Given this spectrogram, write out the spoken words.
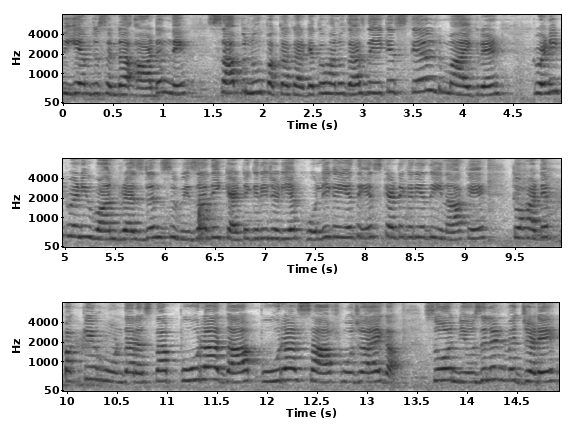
ਪੀਐਮ ਜਸਿੰਡਾ ਆਰਡਨ ਨੇ ਸਭ ਨੂੰ ਪੱਕਾ ਕਰਕੇ। ਤੁਹਾਨੂੰ ਦੱਸ ਦਈਏ ਕਿ ਸਕਿਲਡ ਮਾਈਗ੍ਰੈਂਟ 2021 ਰੈਜ਼ੀਡੈਂਸ ਵੀਜ਼ਾ ਦੀ ਕੈਟਾਗਰੀ ਜਿਹੜੀ ਹੈ ਖੋਲੀ ਗਈ ਹੈ ਤੇ ਇਸ ਕੈਟਾਗਰੀ ਅਧੀਨ ਆ ਕੇ ਤੁਹਾਡੇ ਪੱਕੇ ਹੋਣ ਦਾ ਰਸਤਾ ਪੂਰਾ ਦਾ ਪੂਰਾ ਸਾਫ਼ ਹੋ ਜਾਏਗਾ। ਸੋ ਨਿਊਜ਼ੀਲੈਂਡ ਵਿੱਚ ਜਿਹੜੇ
